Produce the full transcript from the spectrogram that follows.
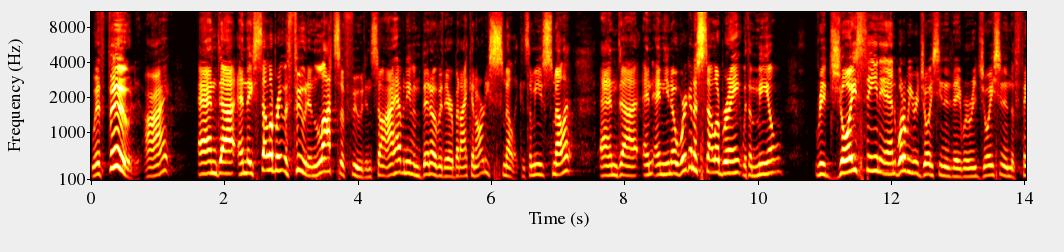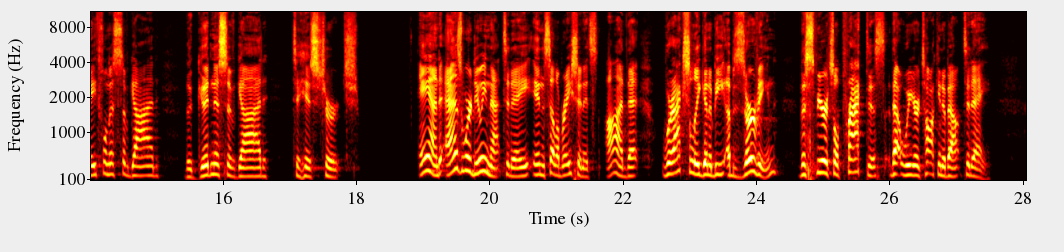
With food, all right? And, uh, and they celebrate with food and lots of food. And so I haven't even been over there, but I can already smell it. Can some of you smell it? And, uh, and, and you know, we're going to celebrate with a meal, rejoicing in what are we rejoicing in today? We're rejoicing in the faithfulness of God, the goodness of God to his church. And as we're doing that today in celebration, it's odd that we're actually going to be observing the spiritual practice that we are talking about today.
